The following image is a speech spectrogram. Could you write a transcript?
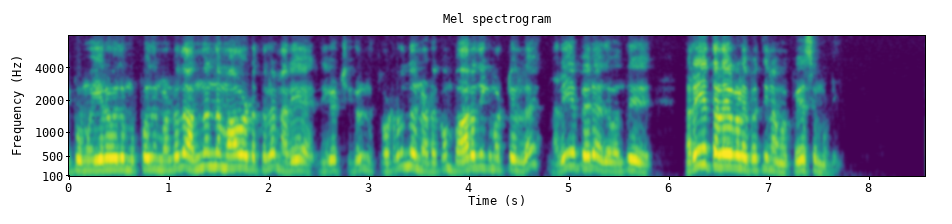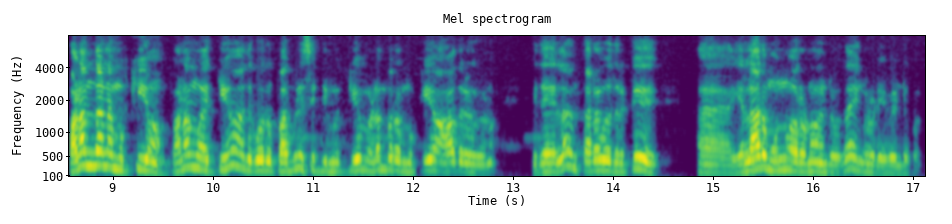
இப்போ இருபது முப்பது பண்ணுறது அந்தந்த மாவட்டத்தில் நிறைய நிகழ்ச்சிகள் தொடர்ந்து நடக்கும். பாரதிக்கு மட்டும் இல்லை நிறைய பேர் அதை வந்து நிறைய தலைவர்களை பற்றி நம்ம பேச முடியும். பணம் தானே முக்கியம். பணம் முக்கியம் அதுக்கு ஒரு பப்ளிசிட்டி முக்கியம் விளம்பரம் முக்கியம் ஆதரவு வேணும். இதையெல்லாம் தருவதற்கு எல்லாரும் முன் வரணும்ன்றது தான் எங்களுடைய வேண்டுகோள்.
